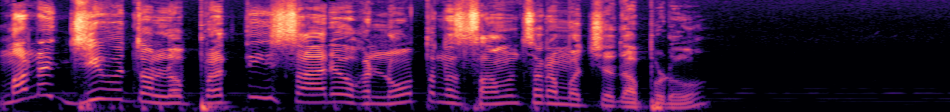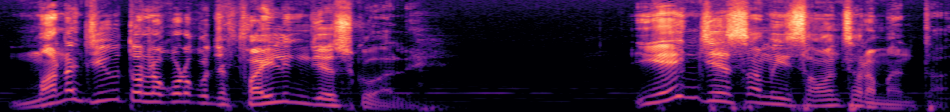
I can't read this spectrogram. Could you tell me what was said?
మన జీవితంలో ప్రతిసారి ఒక నూతన సంవత్సరం వచ్చేటప్పుడు మన జీవితంలో కూడా కొంచెం ఫైలింగ్ చేసుకోవాలి. ఏం చేసాం ఈ సంవత్సరం అంతా?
